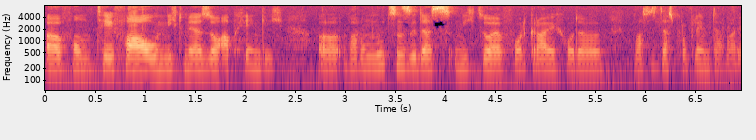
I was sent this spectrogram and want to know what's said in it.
äh, vom TV nicht mehr so abhängig. Äh, warum nutzen sie das nicht so erfolgreich oder was ist das Problem dabei?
